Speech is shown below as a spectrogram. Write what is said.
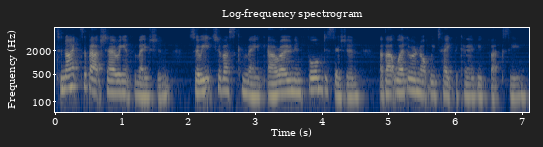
Tonight's about sharing information so each of us can make our own informed decision about whether or not we take the COVID vaccine.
